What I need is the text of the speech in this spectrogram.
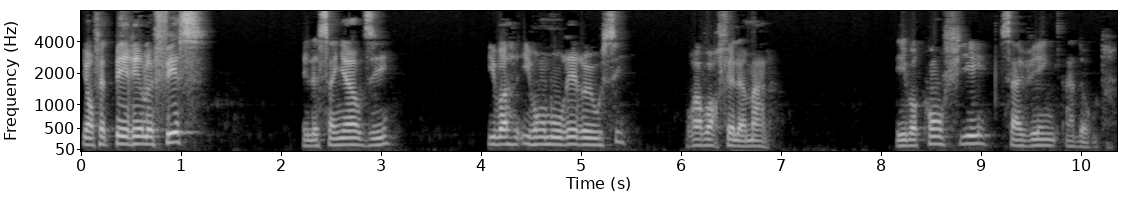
Ils ont fait périr le Fils. Et le Seigneur dit, ils vont mourir eux aussi pour avoir fait le mal. Et il va confier sa vigne à d'autres.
